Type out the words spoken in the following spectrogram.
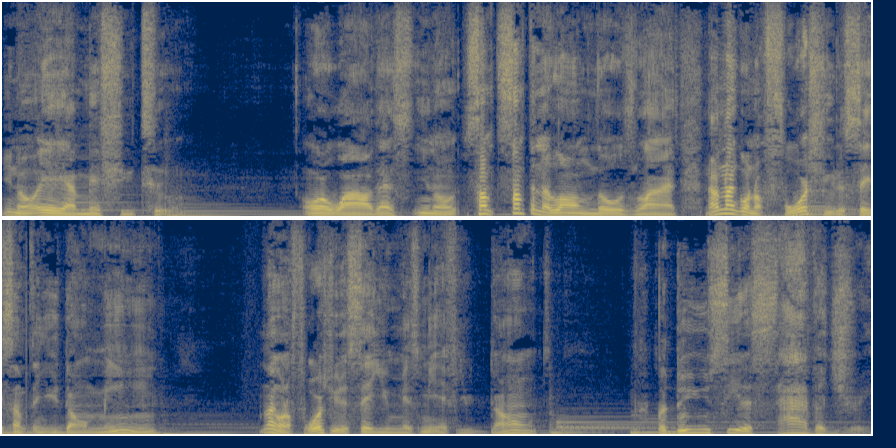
you know, hey, I miss you too. Or wow, that's, you know, some, something along those lines. Now, I'm not going to force you to say mm-hmm. something you don't mean. I'm not going to force you to say you miss me if you don't. But do you see the savagery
